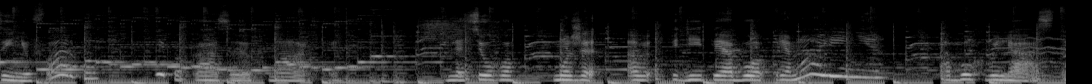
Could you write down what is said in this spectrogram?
синю фарбу і показую хмарки. Для цього може підійти або пряма лінія, або хвиляста.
